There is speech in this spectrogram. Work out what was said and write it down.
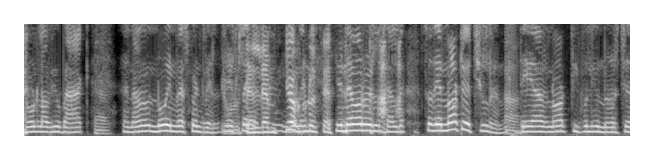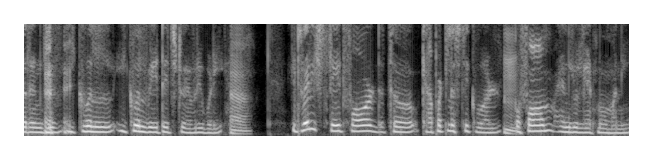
don't love you back, Yeah. and no, no investment will. You're gonna sell them. you gonna sell you never will sell them. So they're not your children. Ah. They are not people you nurture and give equal equal weightage to everybody. Uh, It's very straightforward. It's a capitalistic world. Hmm. Perform and you'll get more money.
